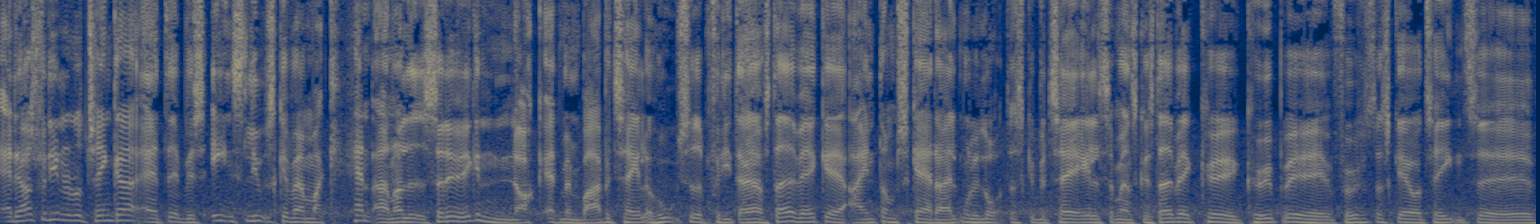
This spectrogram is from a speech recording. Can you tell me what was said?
er det også fordi, når du tænker, at øh, hvis ens liv skal være markant anderledes, så er det jo ikke nok, at man bare betaler huset, fordi der er jo stadigvæk øh, ejendomsskat og alt muligt lort, der skal betales, så man skal stadigvæk øh, købe øh, fødselsdagsgaver til ens øh,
